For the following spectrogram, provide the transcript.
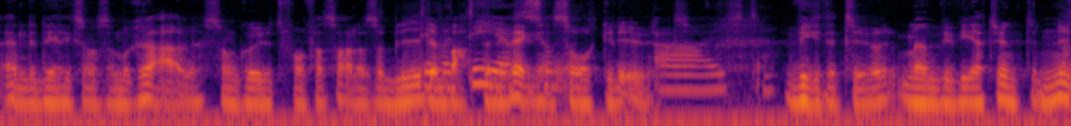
Eller det liksom som rör som går ut från fasaden. Så blir Det det, vatten det i väggen så åker det ut. Ja, just det. Vilket är tur. Men vi vet ju inte nu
